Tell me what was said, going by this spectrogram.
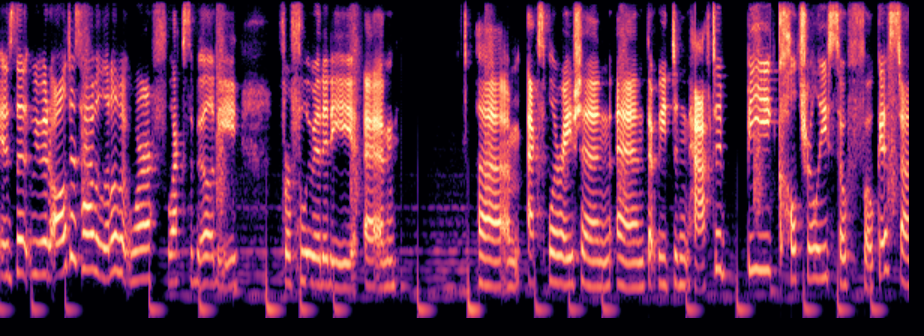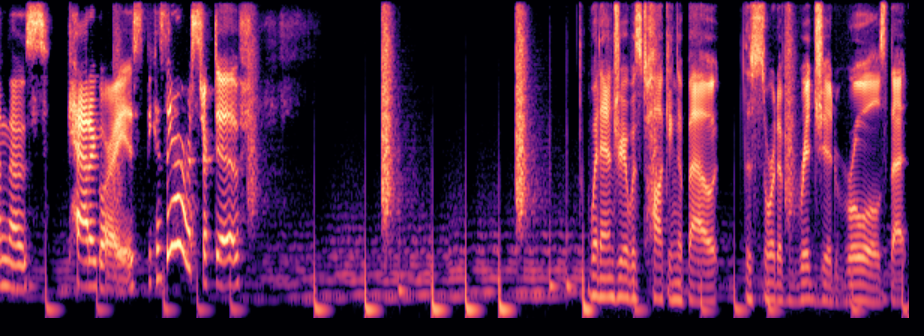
is that we would all just have a little bit more flexibility for fluidity and um, exploration, and that we didn't have to be culturally so focused on those categories because they are restrictive. When Andrea was talking about the sort of rigid roles that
